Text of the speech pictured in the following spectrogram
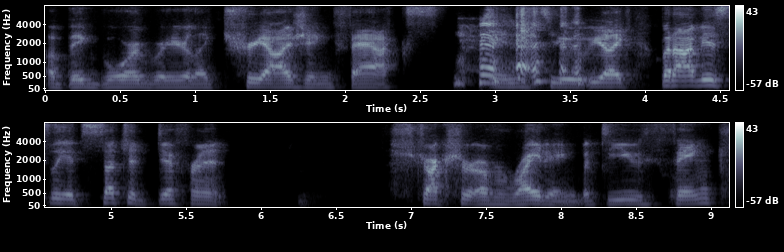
a big board where you're like triaging facts into you're like but obviously it's such a different structure of writing, but do you think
